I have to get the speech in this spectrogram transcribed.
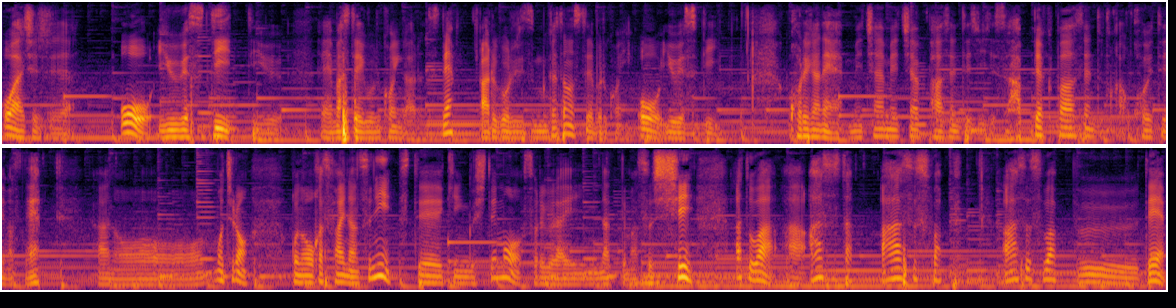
OUSD っていう、えーまあ、ステーブルコインがあるんですね。アルゴリズム型のステーブルコイン OUSD。これがね、めちゃめちゃパーセンテージいいです。800%とか超えていますね。あのー、もちろん、このオーカスファイナンスにステーキングしてもそれぐらいになってますし、あとはアーススタアーススワップ。アーススワップで、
